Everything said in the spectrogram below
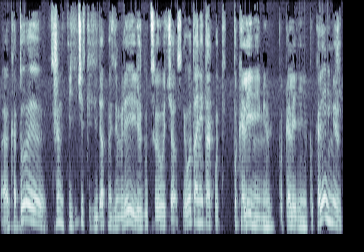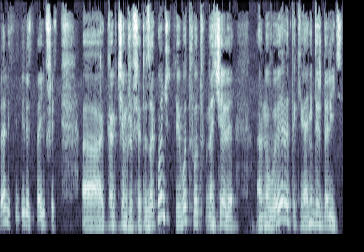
которые совершенно физически сидят на земле и ждут своего часа. И вот они так вот поколениями, поколениями, поколениями ждали, сидели, затаившись, а, как, чем же все это закончится. И вот, вот в начале э, новой эры такие они дождались.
